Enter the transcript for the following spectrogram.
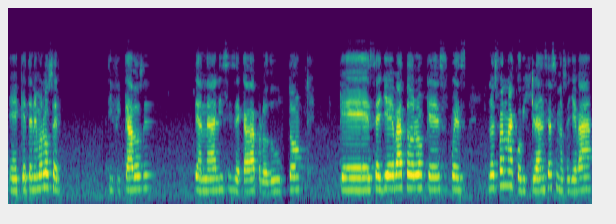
eh, que tenemos los certificados de, análisis de cada producto, que se lleva todo lo que es, pues, no es farmacovigilancia, sino se lleva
